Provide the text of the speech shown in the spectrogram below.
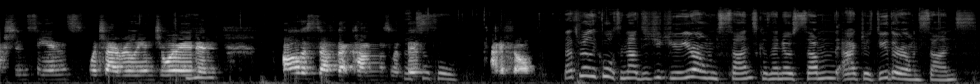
action scenes, which I really enjoyed, and all the stuff that comes with That's this so cool. kind of film. That's really cool. So now, did you do your own stunts? Because I know some actors do their own stunts.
